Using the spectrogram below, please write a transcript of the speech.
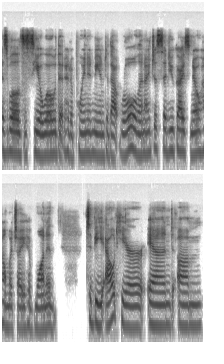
as well as the COO that had appointed me into that role. And I just said, you guys know how much I have wanted to be out here. And, um,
